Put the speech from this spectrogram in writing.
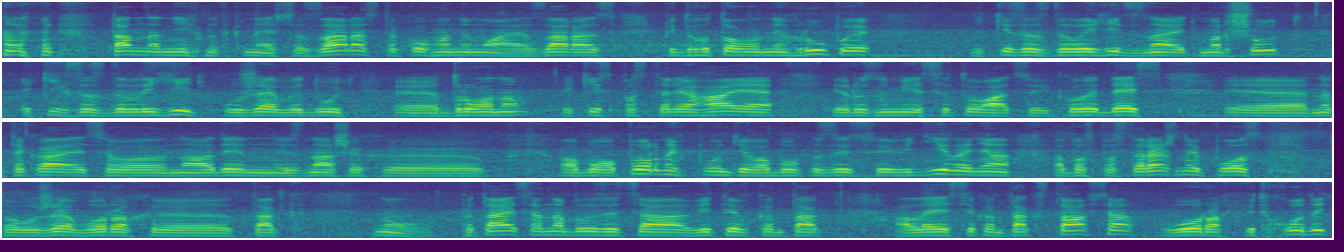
Там на них наткнешся. Зараз такого немає. Зараз підготовлені групи, які заздалегідь знають маршрут, яких заздалегідь вже ведуть е, дроном, який спостерігає і розуміє ситуацію. І коли десь е, натикається на один із наших е, або опорних пунктів, або позицію відділення, або спостережний пост, то вже ворог так ну, питається наблизитися, війти в контакт. Але якщо контакт стався, ворог відходить,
